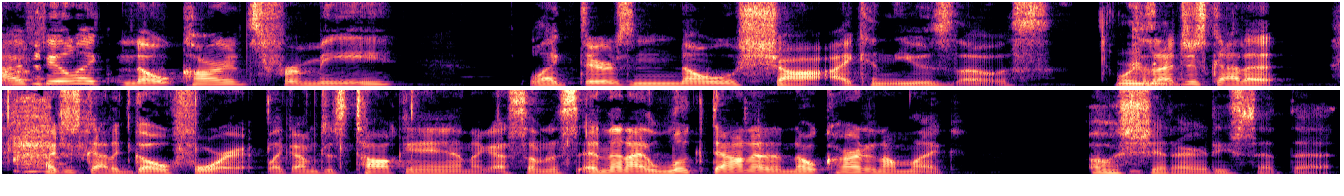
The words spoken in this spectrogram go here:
I feel like note cards for me, like there's no shot I can use those What do you because I just gotta, I just gotta go for it. Like I'm just talking, I got something to say, and then I look down at a note card and I'm like, oh shit, I already said that.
